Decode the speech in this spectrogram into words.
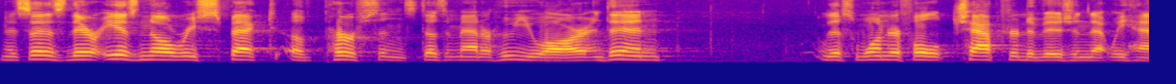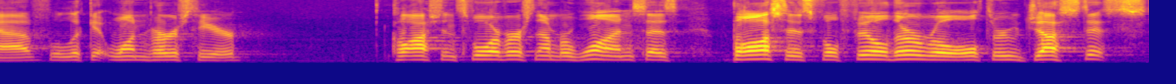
And it says, There is no respect of persons, doesn't matter who you are. And then this wonderful chapter division that we have, we'll look at one verse here. Colossians 4, verse number 1 says, Bosses fulfill their role through justice.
